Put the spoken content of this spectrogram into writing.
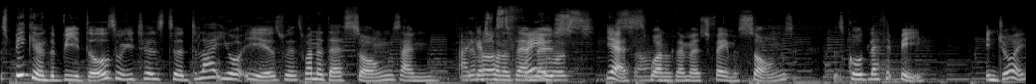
speaking of the Beatles, we chose to delight your ears with one of their songs. I'm I The guess one of their most yes, song. one of their most famous songs. It's called Let It Be. Enjoy.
